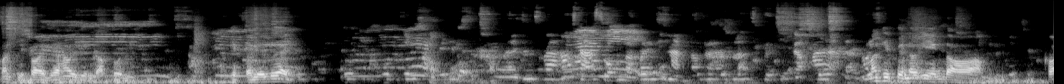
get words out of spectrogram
มันสิซอยเหลือเฮาเองดอกตัวนี้เก็บไปเรื่อยว่าเขาสะสมแบบไม่หันแล้วนะแล้วคือจิตกรรมากๆมันสิเป็นเอาเองดอกก็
